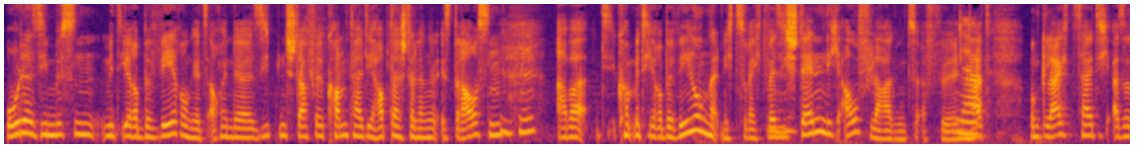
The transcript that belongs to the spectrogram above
Oder sie müssen mit ihrer Bewährung, jetzt auch in der siebten Staffel, kommt halt die Hauptdarstellerin, ist draußen, Mhm. aber die kommt mit ihrer Bewährung halt nicht zurecht, weil sie ständig Auflagen zu erfüllen Ja. hat. Und gleichzeitig, also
